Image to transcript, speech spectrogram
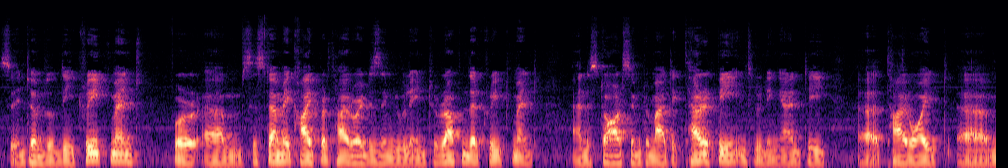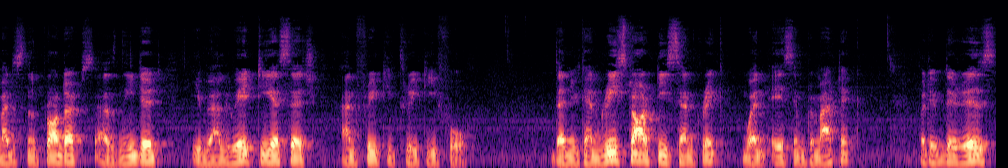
So, in terms of the treatment for um, systemic hyperthyroidism, you will interrupt the treatment and start symptomatic therapy, including anti thyroid uh, medicinal products as needed, evaluate TSH and free T3 T4. Then you can restart Tecentriq when asymptomatic, but if there is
